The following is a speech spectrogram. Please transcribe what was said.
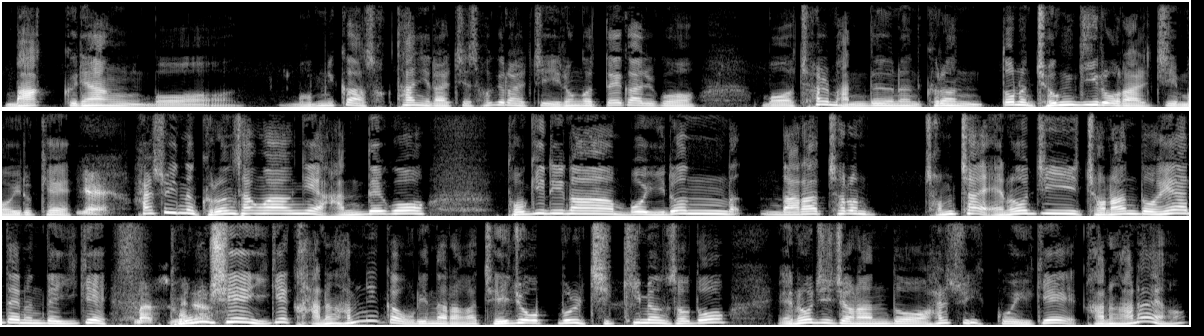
막 그냥 뭐 뭡니까 석탄이랄지 석유랄지 이런 거 떼가지고 뭐 철 만드는 그런 또는 전기로랄지 뭐 이렇게 예. 할수 있는 그런 상황이 안 되고 독일이나 뭐 이런 나라처럼 점차 에너지 전환도 해야 되는데 이게 맞습니다. 동시에 이게 가능합니까? 우리나라가 제조업을 지키면서도 에너지 전환도 할 수 있고 이게 가능하나요?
